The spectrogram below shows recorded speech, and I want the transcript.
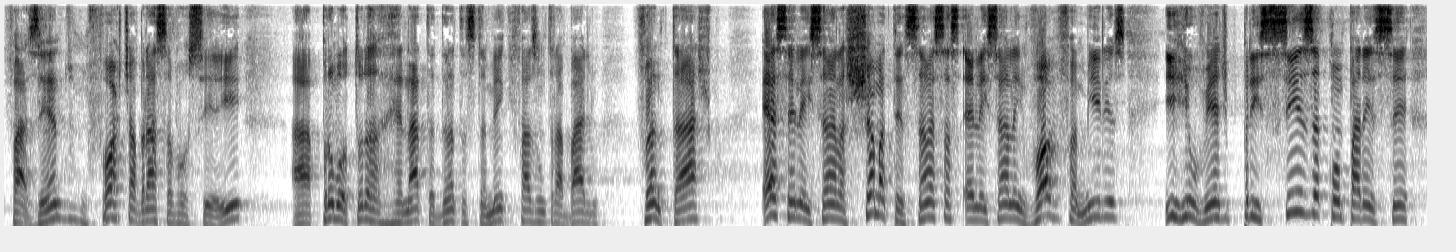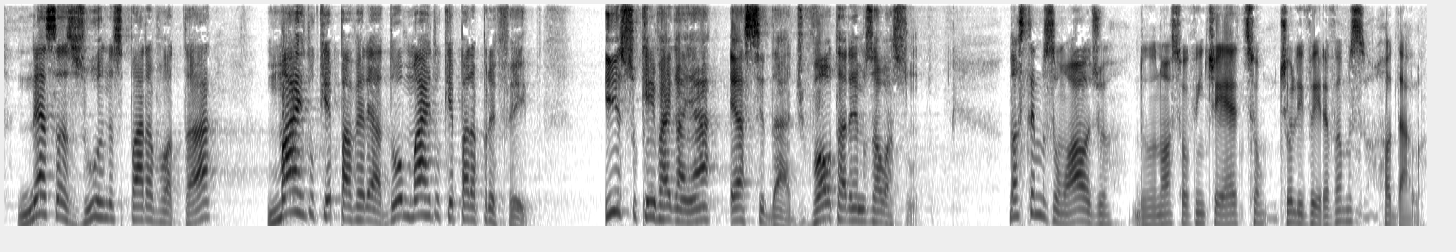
fazendo. Um forte abraço a você aí. A promotora Renata Dantas também, que faz um trabalho fantástico. Essa eleição ela chama atenção, essa eleição ela envolve famílias e Rio Verde precisa comparecer nessas urnas para votar, mais do que para vereador, mais do que para prefeito. Isso quem vai ganhar é a cidade. Voltaremos ao assunto. Nós temos um áudio do nosso ouvinte Edson de Oliveira. Vamos rodá-lo.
